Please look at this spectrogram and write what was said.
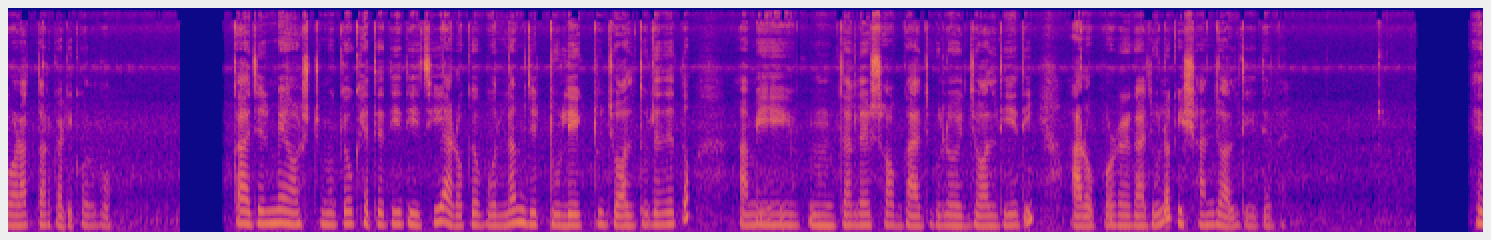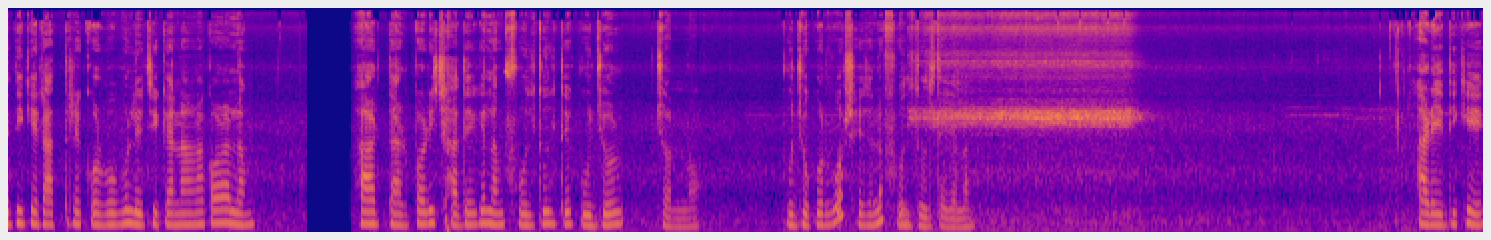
বড়ার তরকারি করব। কাজের মেয়ে অষ্টমীকেও খেতে দিয়ে দিয়েছি, আর ওকে বললাম যে টুলে একটু জল তুলে দিত আমি তাহলে সব গাছগুলো জল দিয়ে দিই, আর ওপরের গাছগুলো কিষান জল দিয়ে দেবে। এদিকে রাত্রে করব বলে চিকেন রান্না করালাম আর তারপরই ছাদে গেলাম ফুল তুলতে পুজোর জন্য। পুজো করব, সেজন্য ফুল তুলতে গেলাম। আর এদিকে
